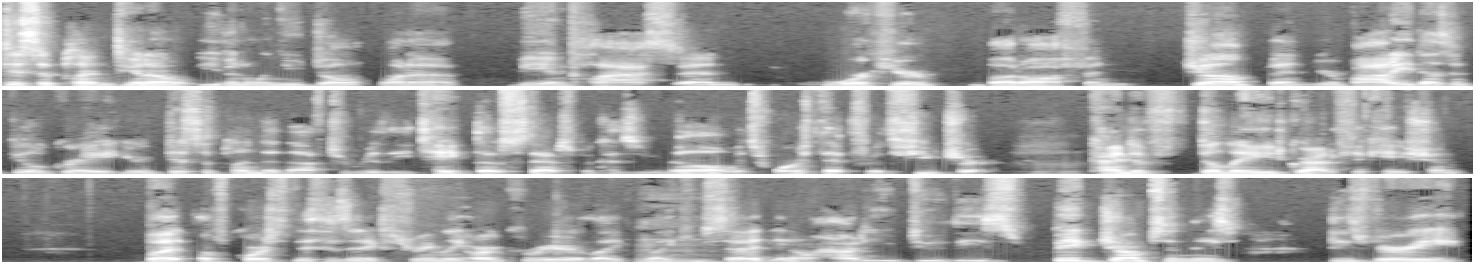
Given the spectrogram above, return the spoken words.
disciplined, you know, even when you don't want to be in class and work your butt off and jump and your body doesn't feel great, you're disciplined enough to really take those steps because you know it's worth it for the future. Mm-hmm. Kind of delayed gratification. But of course, this is an extremely hard career. Like mm-hmm. like you mm-hmm. said, you know, how do you do these big jumps and these these very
